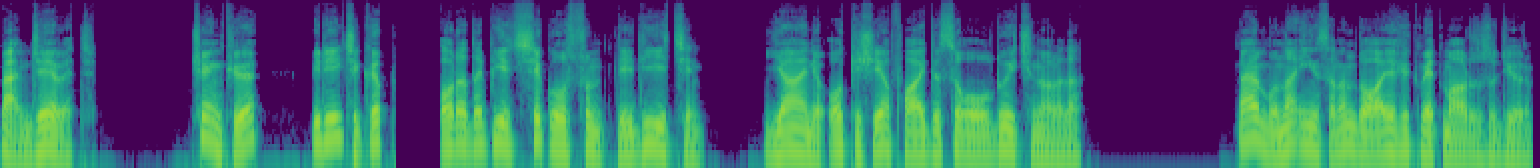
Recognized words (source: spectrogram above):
Bence evet. Çünkü biri çıkıp orada bir çiçek olsun dediği için yani o kişiye faydası olduğu için orada. Ben buna insanın doğaya hükmetme arzusu diyorum.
